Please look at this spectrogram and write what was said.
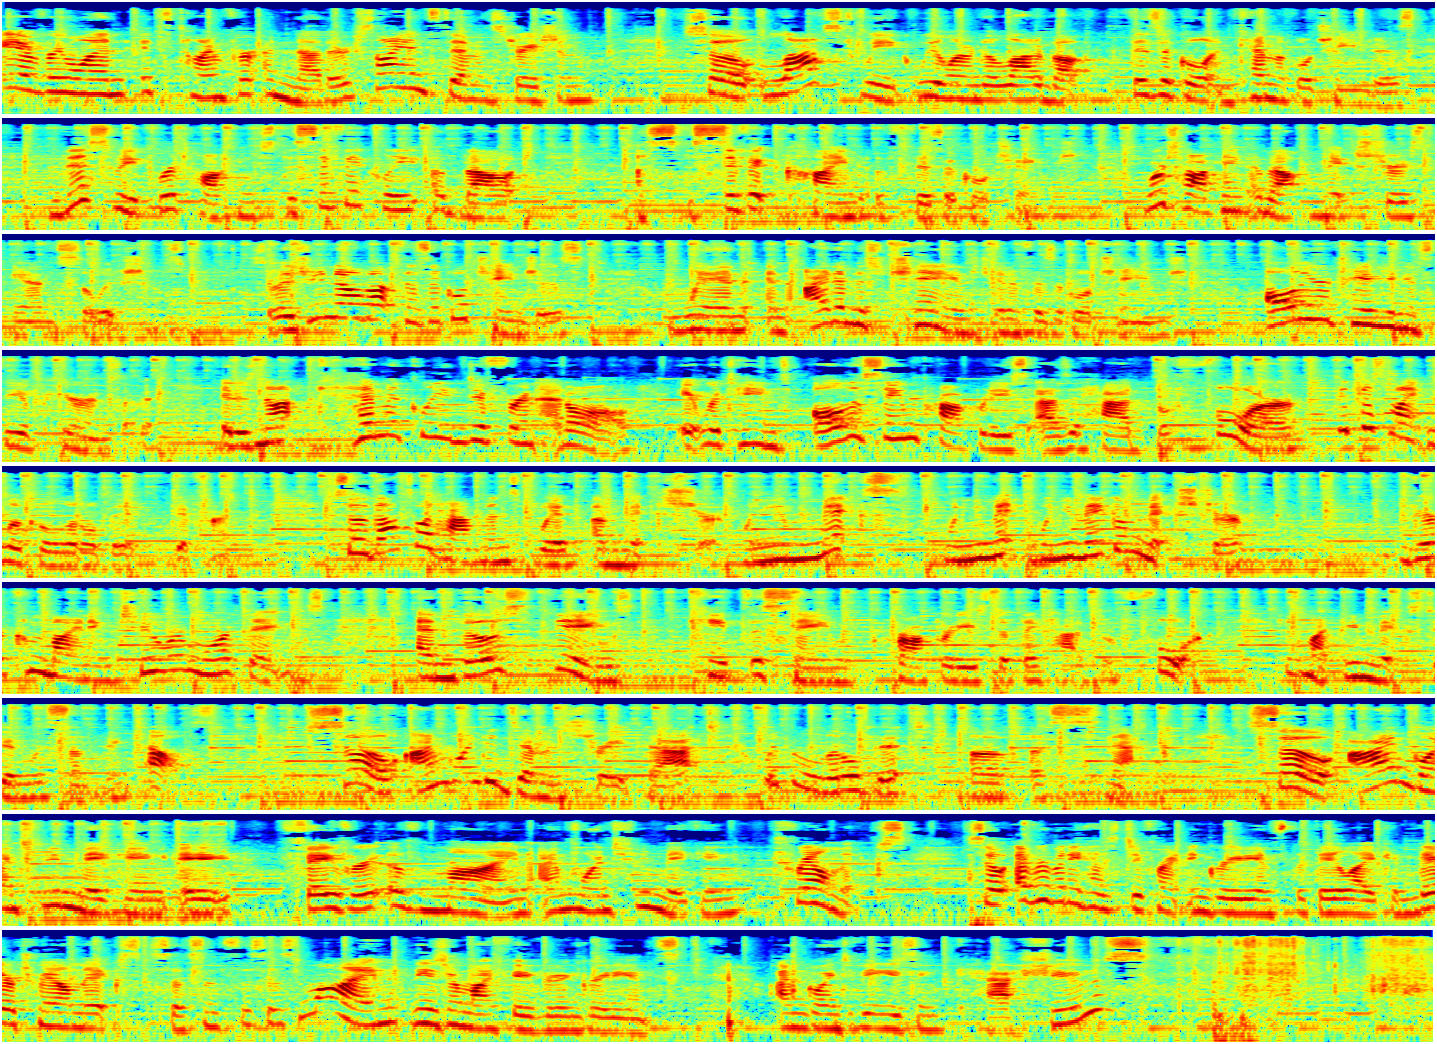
Hey everyone, it's time for another science demonstration. So last week we learned a lot about physical and chemical changes. This week we're talking specifically about a specific kind of physical change. We're talking about mixtures and solutions. So as you know about physical changes, when an item is changed in a physical change, all you're changing is the appearance of it. It is not chemically different at all. It retains all the same properties as it had before. It just might look a little bit different. So that's what happens with a mixture. When you mix, when you make, when you make a mixture, you're combining two or more things, and those things keep the same properties that they had before. Just might be mixed in with something else. So I'm going to demonstrate that with a little bit of a snack. So I'm going to be making a favorite of mine, I'm going to be making trail mix. So everybody has different ingredients that they like in their trail mix. So since this is mine, these are my favorite ingredients. I'm going to be using cashews,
